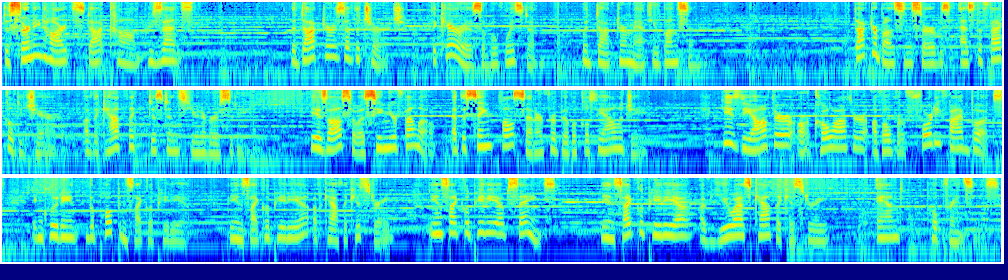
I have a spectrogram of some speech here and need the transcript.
DiscerningHearts.com presents The Doctors of the Church, The Charism of Wisdom with Dr. Matthew Bunson. Dr. Bunson serves as the faculty chair of the Catholic Distance University. He is also a senior fellow at the St. Paul Center for Biblical Theology. He is the author or co author of over 45 books, including the Pope Encyclopedia, the Encyclopedia of Catholic History, the Encyclopedia of Saints, the Encyclopedia of U.S. Catholic History, and Pope Francis.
